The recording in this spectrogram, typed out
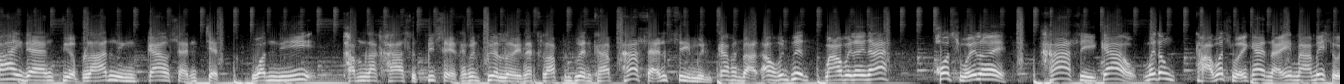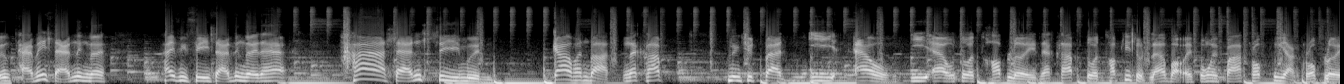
ป้ายแดงเกือบล้านหนึ่งเก้าแสนเจ็ดวันนี้ทำราคาสุดพิเศษให้เพื่อนๆเลยนะครับ เพื่อนๆครับห้าแสนสี่หมื่นเก้าพันบาท เอ้าเพื่อนๆ มาเอาไปเลยนะโคตรสวยเลย 549 ไม่ต้องถามว่าสวยแค่ไหนมาไม่สวยแถมให้แสนหนึ่งเลย ให้ฟรีๆแสนหนึ่งเลยนะฮะ 549,000 บาทนะครับ 1.8 EL EL ตัวท็อปเลยนะครับ ตัวท็อปที่สุดแล้วบอกไอ้ฟงไฟฟ้าครบทุกอย่างครบเลย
